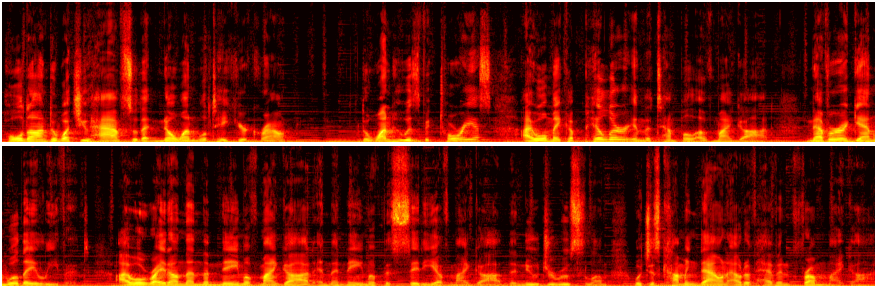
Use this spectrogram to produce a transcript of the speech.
Hold on to what you have so that no one will take your crown. The one who is victorious, I will make a pillar in the temple of my God. Never again will they leave it. I will write on them the name of my God and the name of the city of my God, the new Jerusalem, which is coming down out of heaven from my God.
